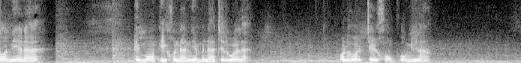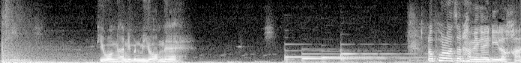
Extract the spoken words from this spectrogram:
ตอนเนี้ยนะไอ้หมอผีคนนั้นเนี่ยมันน่าจะรู้แล้วแหละ ว่าเราเจอของพวกนี้แล้ว พี่ว่างานนี้มันไม่ยอมแน่ แล้วพวกเราจะทำยังไงดีล่ะคะ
